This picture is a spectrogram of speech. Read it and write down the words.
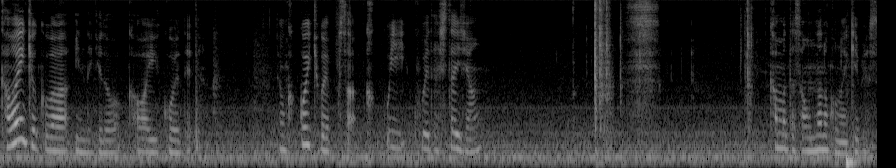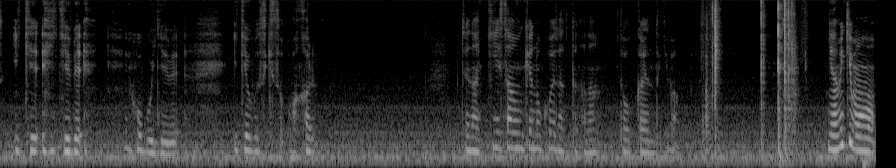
可愛い曲はいいんだけど可愛い声で。でもかっこいい曲はやっぱさかっこいい声出したいじゃん。鎌田さん女の子のイケベです。イケ イケベ。ほぼイケベイケボ好きそう。わかる。じゃあナッキーさん受けの声だったかな。東海の時は。いやミキも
